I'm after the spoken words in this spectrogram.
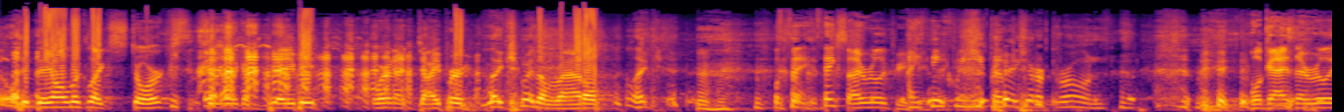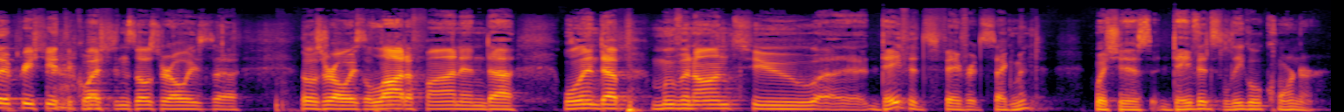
Like, they all look like storks, like a baby wearing a diaper, like with a rattle. Like, well, th- thanks. I really appreciate. It. I think it, we need the bigger throne. well, guys, I really appreciate the questions. Those are always uh, those are always a lot of fun. And uh, we'll end up moving on to uh, David's favorite segment, which is David's Legal Corner.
